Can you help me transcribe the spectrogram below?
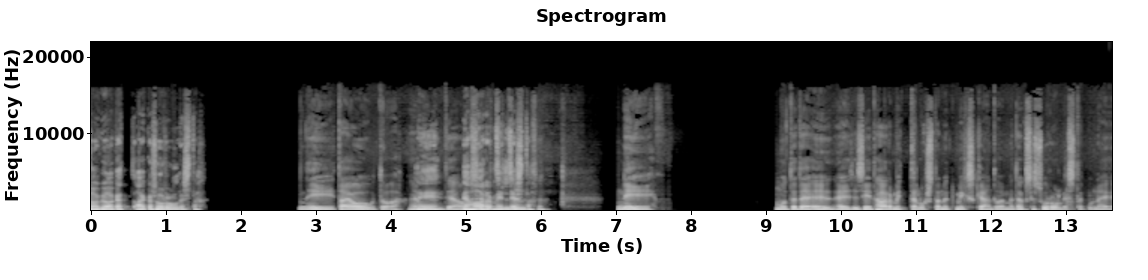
Se on kyllä aika, aika surullista. Niin, tai outoa. En niin, tiedä, ja harmillista. Sen, niin, mutta ei, ei, se siitä harmittelusta nyt miksikään tule. Mä onko se surullista, kun ei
